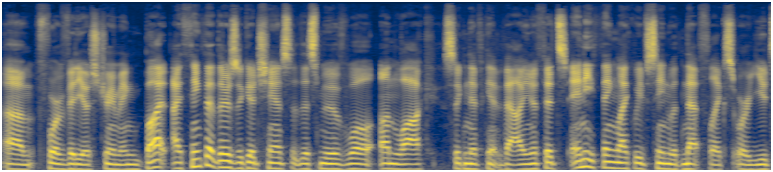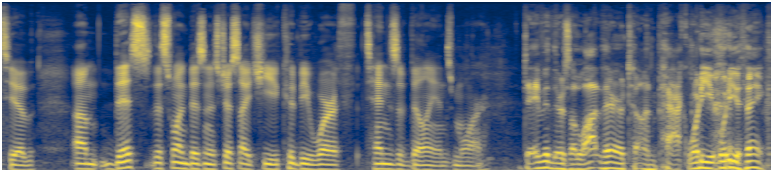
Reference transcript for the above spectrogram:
um, for video streaming. But I think that there's a good chance that this move will unlock significant value. And if it's anything like we've seen with Netflix or YouTube, um, this this one business, just iQIYI, could be worth tens of billions more. David, there's a lot there to unpack. What do you What do you think?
